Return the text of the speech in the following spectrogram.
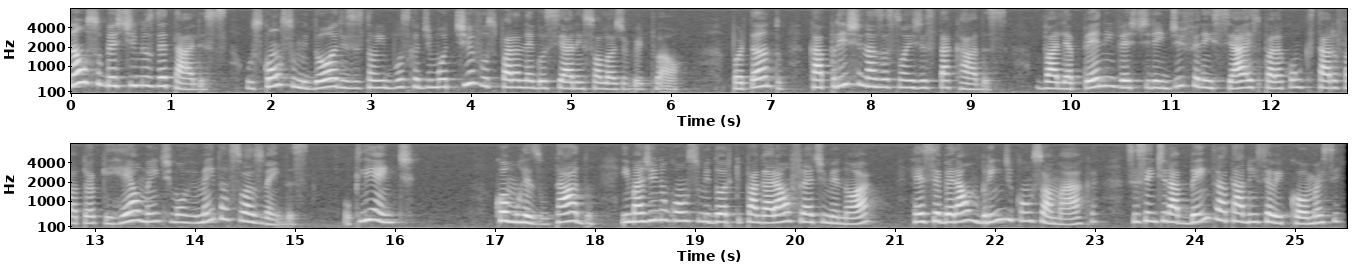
Não subestime os detalhes. Os consumidores estão em busca de motivos para negociar em sua loja virtual. Portanto, capriche nas ações destacadas. Vale a pena investir em diferenciais para conquistar o fator que realmente movimenta suas vendas: o cliente. Como resultado, imagine um consumidor que pagará um frete menor, receberá um brinde com sua marca, se sentirá bem tratado em seu e-commerce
